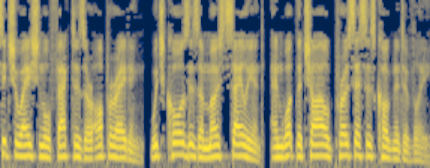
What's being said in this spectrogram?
situational factors are operating, which causes are most salient, and what the child processes cognitively.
